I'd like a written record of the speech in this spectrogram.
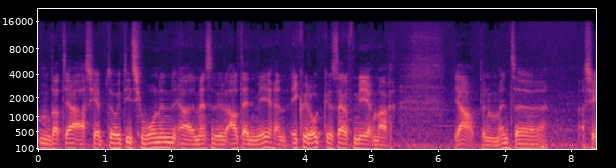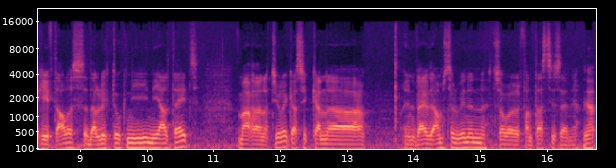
omdat ja, als je hebt ooit iets gewonnen, ja, mensen willen altijd meer en ik wil ook zelf meer, maar ja, op een moment, uh, als je geeft alles, dat lukt ook niet, niet altijd. Maar uh, natuurlijk, als ik kan een vijfde Amstel winnen, het zou wel fantastisch zijn. Ja. ja.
